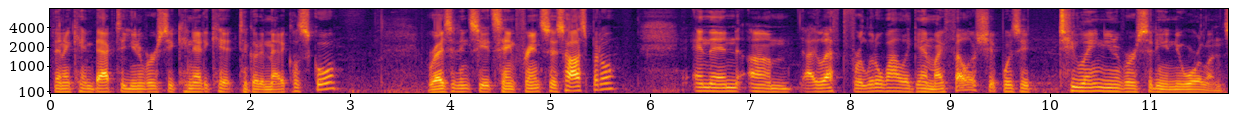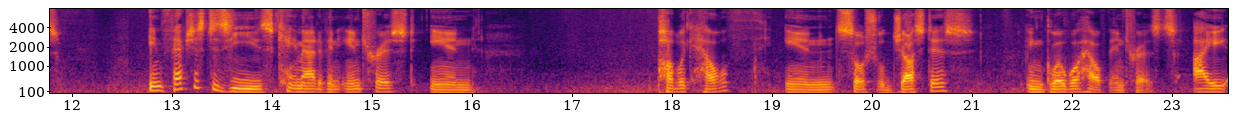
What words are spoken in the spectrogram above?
Then I came back to University of Connecticut to go to medical school, residency at St. Francis Hospital, and then um, I left for a little while again. My fellowship was at Tulane University in New Orleans. Infectious disease came out of an interest in public health, in social justice, in global health interests. I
